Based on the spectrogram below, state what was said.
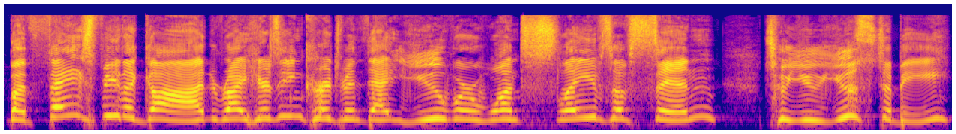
but thanks be to God, right? Here's the encouragement that you were once slaves of sin, to you used to be,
